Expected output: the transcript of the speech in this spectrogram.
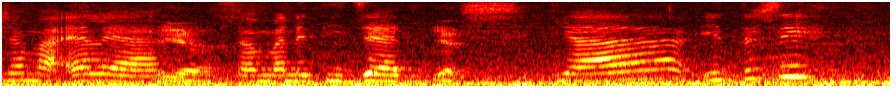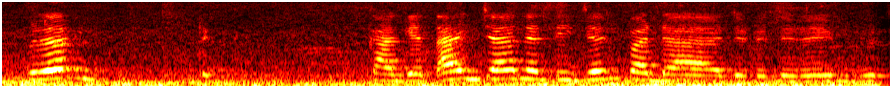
sama El ya, Iya. sama netizen. Yes. Ya itu sih bulan kaget aja netizen pada jodoh-jodohin bulan.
